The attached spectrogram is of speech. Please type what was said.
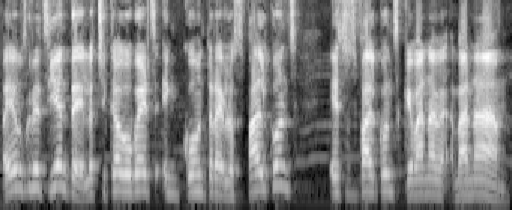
Vayamos con el siguiente, los Chicago Bears en contra de los Falcons. Estos Falcons que van a, van a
